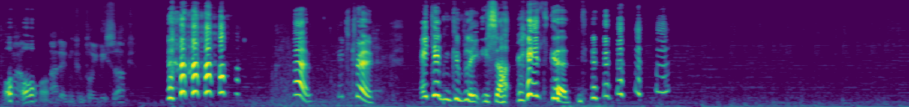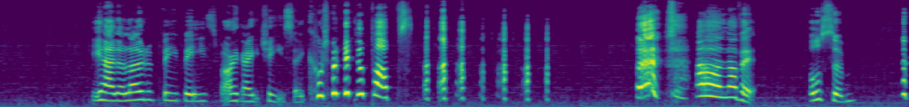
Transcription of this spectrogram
Well, that didn't completely suck. no, it's true. It didn't completely suck. It's good. he had a load of BBs firing HE, so he called them little pups. Oh, I love it. Awesome. it's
